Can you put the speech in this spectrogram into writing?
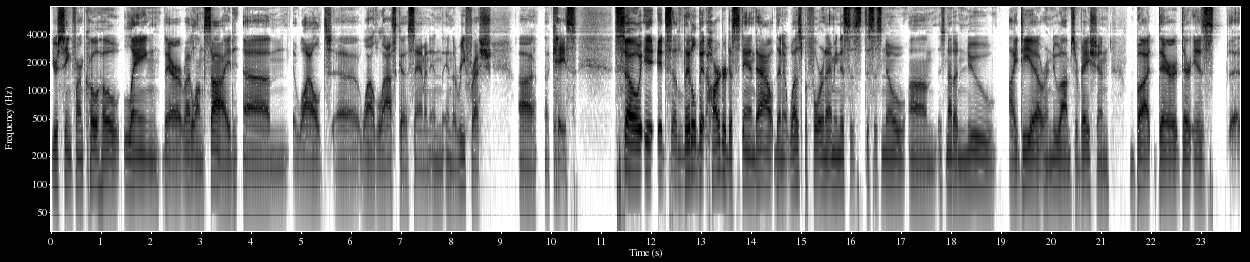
you're seeing farm coho laying there right alongside um, wild uh, wild Alaska salmon in in the refresh uh, uh, case. So it, it's a little bit harder to stand out than it was before. And I mean, this is this is no um, it's not a new idea or a new observation, but there there is uh,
